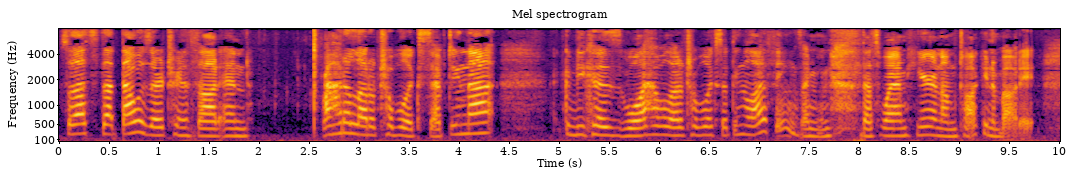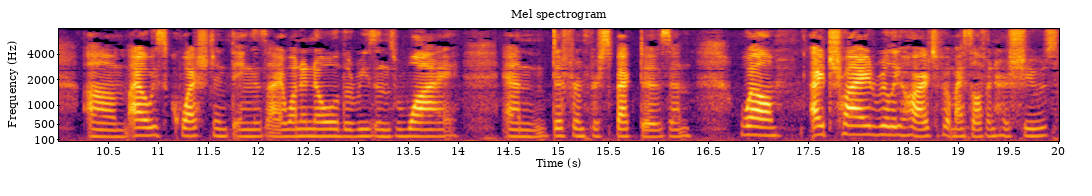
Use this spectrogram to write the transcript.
So that's that that was their train of thought and I had a lot of trouble accepting that because well I have a lot of trouble accepting a lot of things. I mean, that's why I'm here and I'm talking about it. Um, I always question things. I want to know the reasons why and different perspectives and well, I tried really hard to put myself in her shoes.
